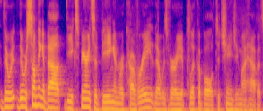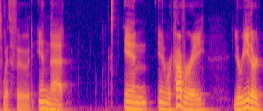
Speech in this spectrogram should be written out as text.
there were there was something about the experience of being in recovery that was very applicable to changing my habits with food. In that in in recovery, you're either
